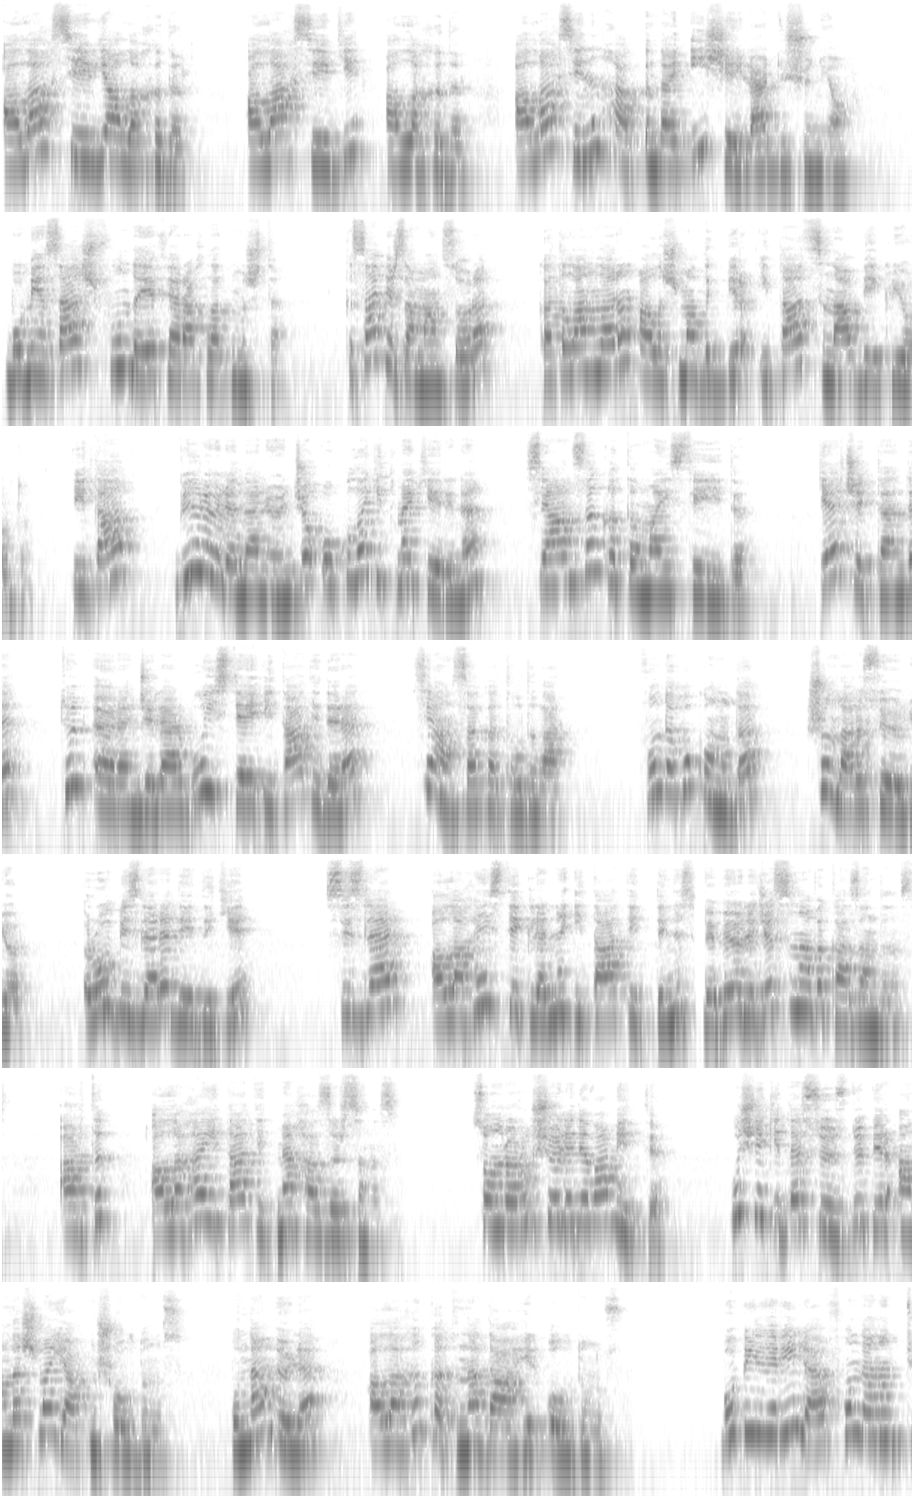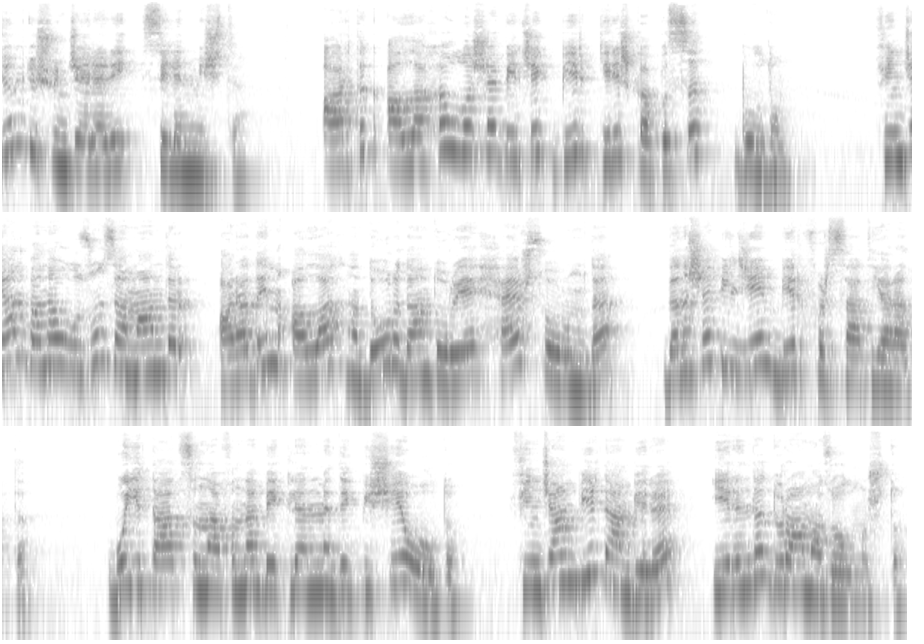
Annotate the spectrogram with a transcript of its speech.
Allah sevgi Allah'ıdır. Allah sevgi Allah'ıdır. Allah senin hakkında iyi şeyler düşünüyor. Bu mesaj Funda'yı ferahlatmıştı. Kısa bir zaman sonra katılanların alışmadık bir itaat sınav bekliyordu. İtaat bir öğleden önce okula gitmek yerine seansa katılma isteğiydi. Gerçekten de tüm öğrenciler bu isteğe itaat ederek seansa katıldılar. Funda bu konuda şunları söylüyor. Ruh bizlere dedi ki sizler Allah'ın isteklerine itaat ettiniz ve böylece sınavı kazandınız. Artık Allah'a itaat etmeye hazırsınız. Sonra ruh şöyle devam etti. Bu şekilde sözlü bir anlaşma yapmış oldunuz. Bundan böyle Allah'ın katına dahil oldunuz. Bu bildiriyle Funda'nın tüm düşünceleri silinmişti. Artık Allah'a ulaşabilecek bir giriş kapısı buldum. Fincan bana uzun zamandır aradığım Allah'la doğrudan doğruya her sorumda danışabileceğim bir fırsat yarattı. Bu itaat sınavından beklenmedik bir şey oldu. Fincan birdenbire yerinde duramaz olmuştu.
